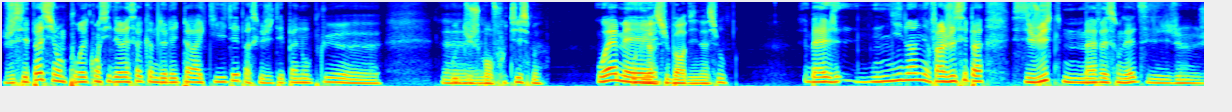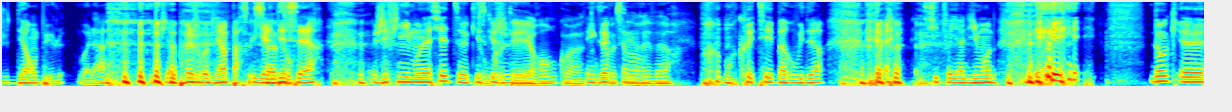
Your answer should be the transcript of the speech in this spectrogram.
Je sais pas si on pourrait considérer ça comme de l'hyperactivité parce que j'étais pas non plus. Ou du je m'en foutisme Ouais, Ou de mais. la subordination bah, ni l'un, ni- enfin, je sais pas. C'est juste ma façon d'être. Je, je déambule, voilà. et puis après, je reviens parce qu'il y a le ton- dessert. J'ai fini mon assiette. euh, Qu'est-ce que côté je. errant, quoi. Ton Exactement. côté rêveur. mon côté baroudeur, citoyen du monde. Donc euh,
